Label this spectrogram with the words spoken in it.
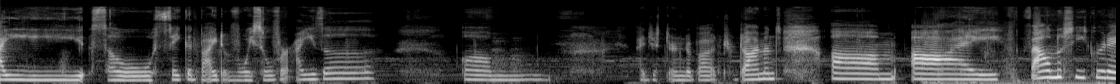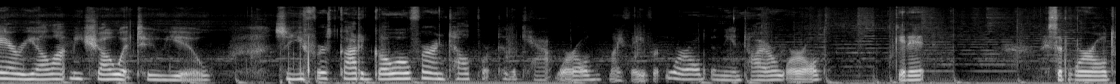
Hi. So say goodbye to voiceover Isa. Um I just earned a bunch of diamonds. Um I found the secret area. Let me show it to you. So you first gotta go over and teleport to the cat world, my favorite world in the entire world. Get it? I said world.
